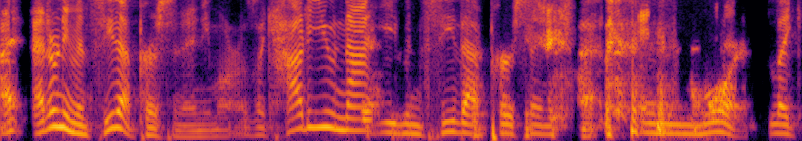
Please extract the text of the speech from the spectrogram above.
I, I, don't even see that person anymore. I was like, how do you not yeah. even see that person that. anymore? Like,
